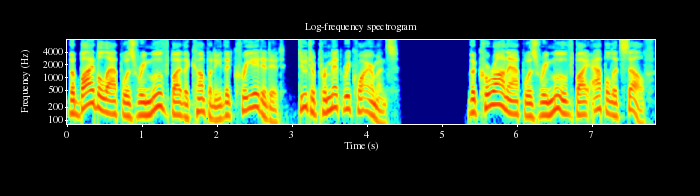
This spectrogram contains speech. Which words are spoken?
The Bible app was removed by the company that created it due to permit requirements. The Quran app was removed by Apple itself.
